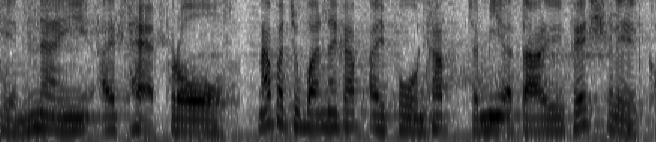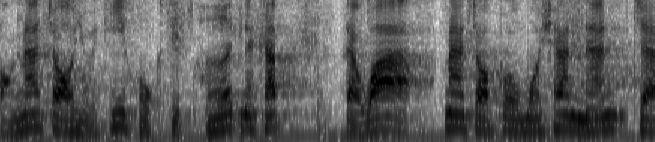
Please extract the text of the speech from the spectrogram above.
เห็นใน iPad Pro ณ ปัจจุบันนะครับ iPhone ครับจะมีอัตรา refresh rate ของหน้าจออยู่ที่ 60 Hz นะครับ แต่ว่าหน้าจอโปรโมชั่นนั้นจะ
